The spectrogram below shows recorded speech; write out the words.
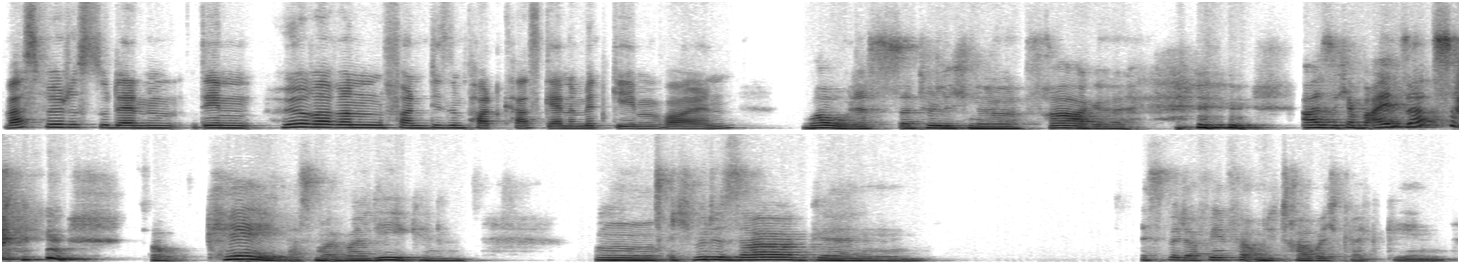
was würdest du denn den Hörerinnen von diesem Podcast gerne mitgeben wollen? Wow, das ist natürlich eine Frage. Also ich habe einen Satz. Okay, lass mal überlegen. Hm, ich würde sagen, es wird auf jeden Fall um die Traurigkeit gehen.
